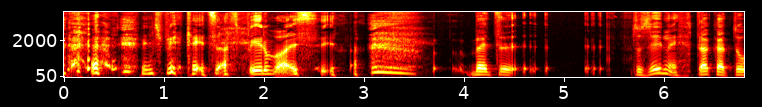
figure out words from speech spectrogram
Viņš pieteicās pirmais. Bet tu zini, tā kā tu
